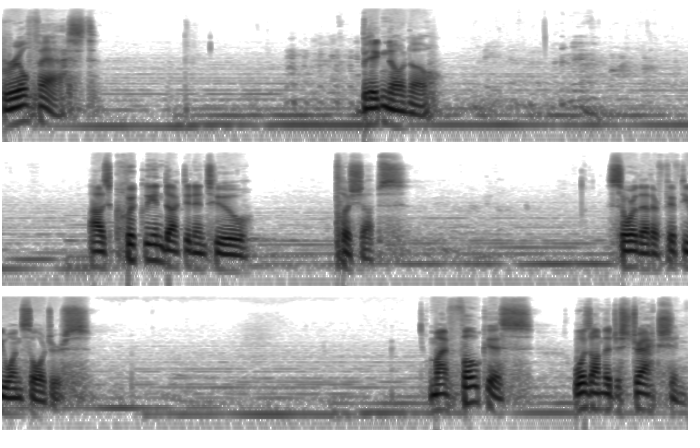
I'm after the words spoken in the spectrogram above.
Real fast. Big no no. I was quickly inducted into push ups. So were the other 51 soldiers. My focus was on the distraction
